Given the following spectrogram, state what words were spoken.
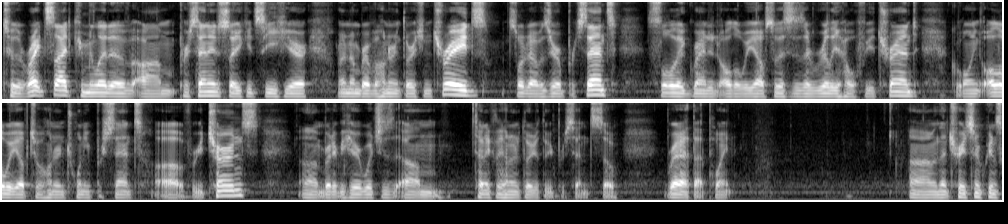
to the right side, cumulative um, percentage. So you can see here a number of 113 trades, out with 0%, slowly grinded all the way up. So this is a really healthy trend going all the way up to 120% of returns um, right over here, which is um, technically 133%. So right at that point. Um, and then trade sequence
